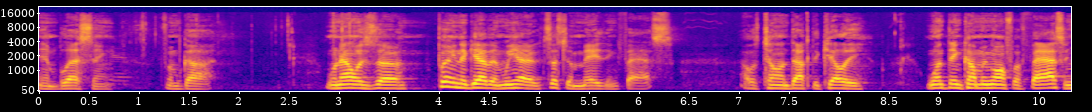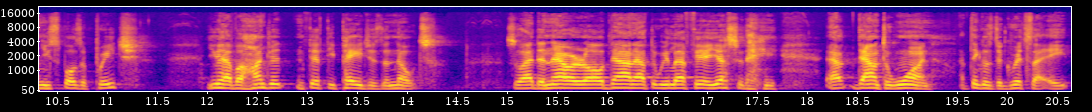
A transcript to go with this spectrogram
and blessing from God. When I was uh, putting together, and we had a, such an amazing fast, I was telling Dr. Kelly, one thing coming off a fast, and you're supposed to preach, you have 150 pages of notes. So I had to narrow it all down after we left here yesterday, down to one. I think it was the grits I ate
